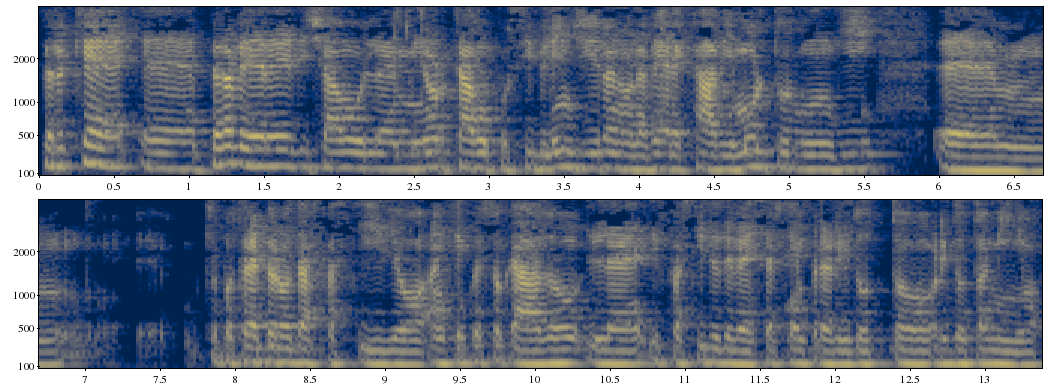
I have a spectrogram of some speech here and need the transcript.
perché eh, per avere diciamo il minor cavo possibile in giro e non avere cavi molto lunghi ehm, che potrebbero dar fastidio, anche in questo caso il, il fastidio deve essere sempre ridotto, ridotto, al minimo,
